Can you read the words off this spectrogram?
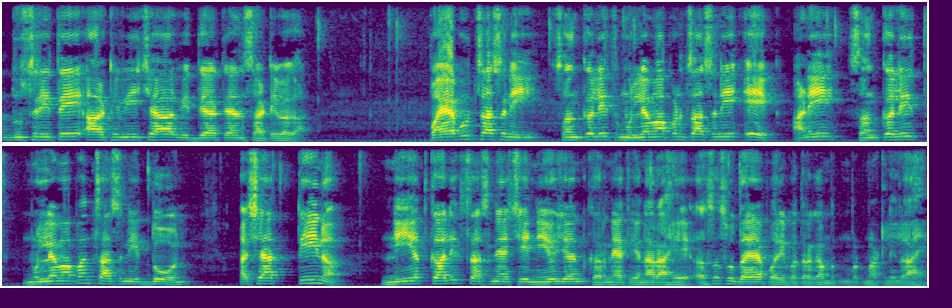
दुसरी ते आठवीच्या विद्यार्थ्यांसाठी बघा. पायाभूत चाचणी संकलित मूल्यमापन चाचणी एक आणि संकलित मूल्यमापन चाचणी दोन अशा तीन नियतकालिक चाचण्याचे नियोजन करण्यात येणार आहे असं सुद्धा या परिपत्रकात म्हटलेलं आहे.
